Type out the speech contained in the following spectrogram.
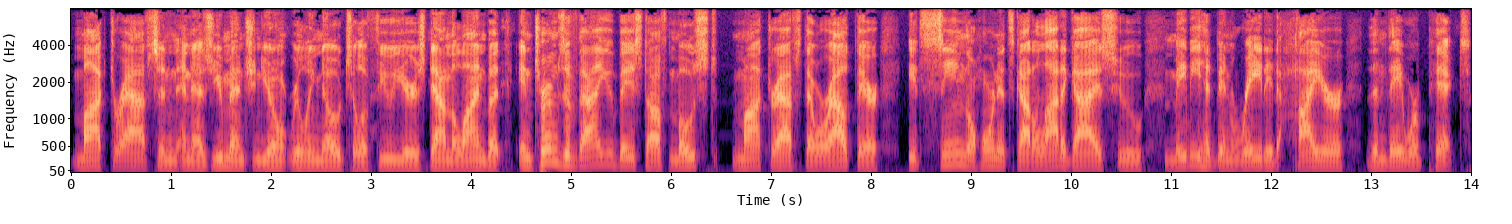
mock drafts. And, and as you mentioned, you don't really know till a few years down the line. But in terms of value, based off most mock drafts that were out there, it seemed the Hornets got a lot of guys who maybe had been rated higher than they were picked.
